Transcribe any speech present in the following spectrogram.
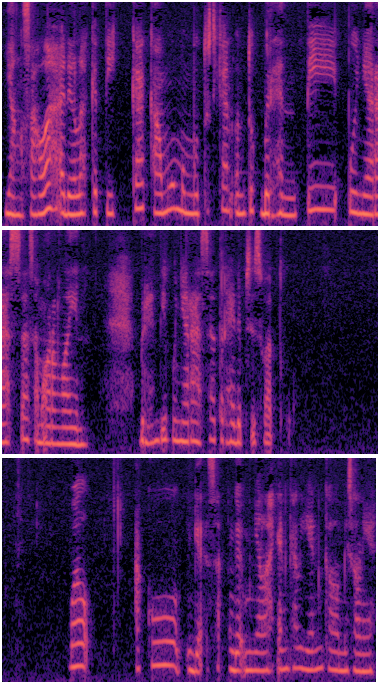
Yang salah adalah ketika kamu memutuskan untuk berhenti punya rasa sama orang lain. Berhenti punya rasa terhadap sesuatu well aku nggak nggak menyalahkan kalian kalau misalnya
